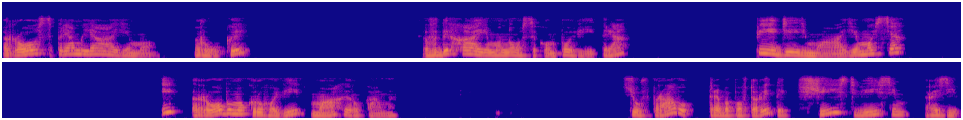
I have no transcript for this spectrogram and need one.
розпрямляємо руки, вдихаємо носиком повітря, підіймаємося і робимо кругові махи руками. Цю вправу треба повторити 6-8 разів.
